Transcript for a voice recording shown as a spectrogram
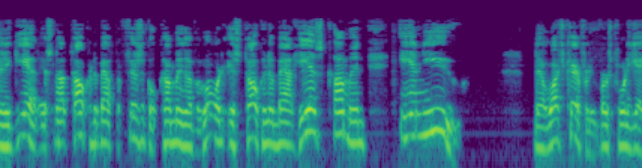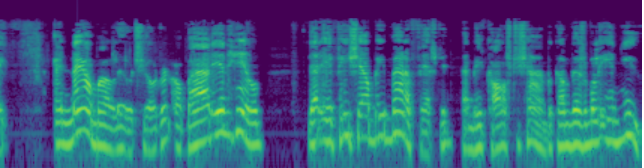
And again, it's not talking about the physical coming of the Lord, it's talking about his coming in you. Now watch carefully, verse 28. And now, my little children, abide in him, that if he shall be manifested, that means cause to shine, become visible in you,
